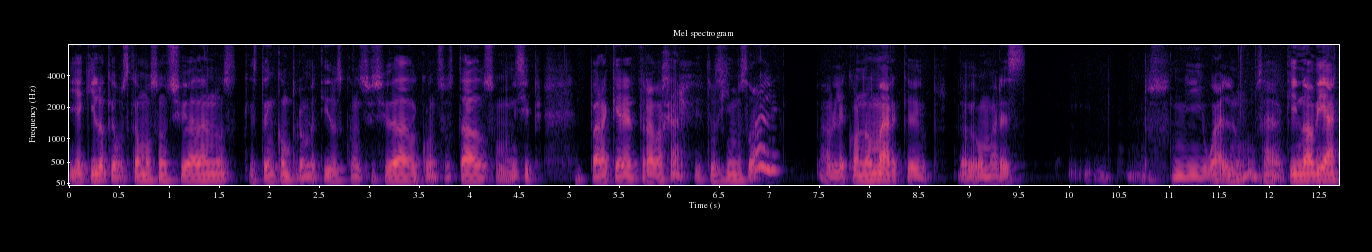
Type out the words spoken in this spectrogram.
y aquí lo que buscamos son ciudadanos que estén comprometidos con su ciudad, o con su estado, su municipio, para querer trabajar. Y entonces dijimos, órale, hablé con Omar, que pues, Omar es pues, ni igual, ¿no? O sea, aquí no había,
